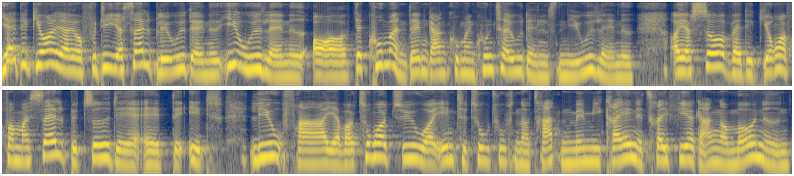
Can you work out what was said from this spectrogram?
Ja, det gjorde jeg jo, fordi jeg selv blev uddannet i udlandet, og det kunne man dengang, kunne man kun tage uddannelsen i udlandet. Og jeg så, hvad det gjorde for mig selv, betød det, at et liv fra jeg var 22 og ind til 2013 med migræne 3-4 gange om måneden,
